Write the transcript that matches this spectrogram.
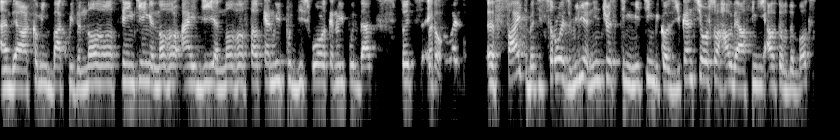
And they are coming back with another thinking, another idea, another thought. Can we put this word? Can we put that? So it's it's always a fight, but it's always really an interesting meeting because you can see also how they are thinking out of the box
